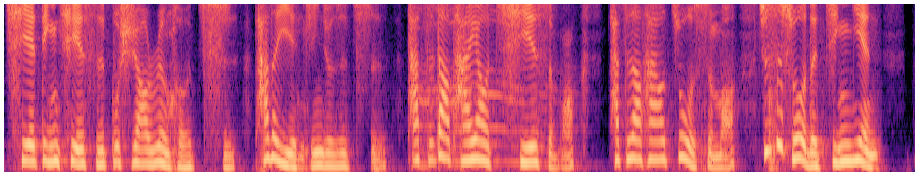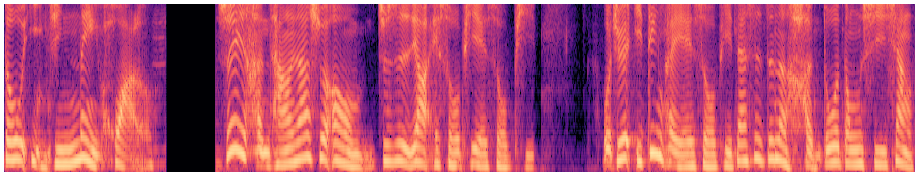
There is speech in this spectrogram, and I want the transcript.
切丁切丝不需要任何尺，他的眼睛就是尺，他知道他要切什么，他知道他要做什么，就是所有的经验都已经内化了。所以很常人家说哦，就是要 SOP SOP，我觉得一定可以 SOP，但是真的很多东西像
